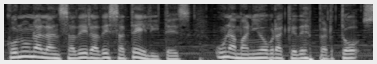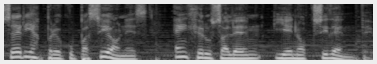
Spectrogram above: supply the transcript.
con una lanzadera de satélites, una maniobra que despertó serias preocupaciones en Jerusalén y en Occidente.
